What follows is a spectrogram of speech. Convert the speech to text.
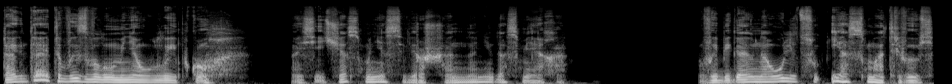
Тогда это вызвало у меня улыбку, а сейчас мне совершенно не до смеха. Выбегаю на улицу и осматриваюсь.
